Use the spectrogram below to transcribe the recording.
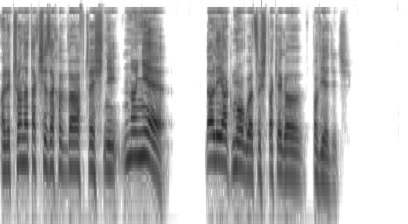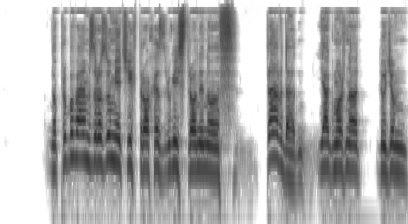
ale czy ona tak się zachowywała wcześniej? No nie. No ale jak mogła coś takiego powiedzieć? No próbowałem zrozumieć ich trochę, z drugiej strony, no prawda, jak można ludziom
